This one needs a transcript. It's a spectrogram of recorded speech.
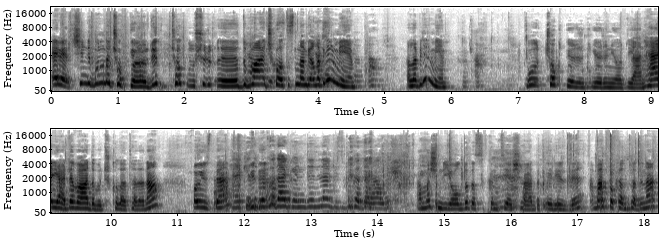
Evet şimdi bunu da çok gördük. Çok şu e, Dubai çikolatasından bir alabilir miyim? Al. Alabilir miyim? Al. Bu çok gör- görünüyordu yani. Her yerde vardı bu çikolatadan. O yüzden Herkese bir de bu kadar gönderdiler biz bu kadar aldık. ama şimdi yolda da sıkıntı yaşardık verirdi. Bak bakalım tadına.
